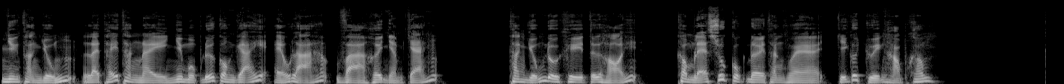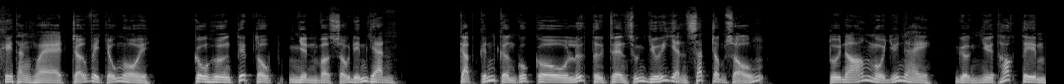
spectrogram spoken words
Nhưng thằng Dũng lại thấy thằng này như một đứa con gái ẻo lả và hơi nhàm chán. Thằng Dũng đôi khi tự hỏi, không lẽ suốt cuộc đời thằng Hòe chỉ có chuyện học không? Khi thằng Hòe trở về chỗ ngồi, cô Hương tiếp tục nhìn vào sổ điểm danh. Cặp kính cận của cô lướt từ trên xuống dưới danh sách trong sổ. Tụi nó ngồi dưới này gần như thoát tim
